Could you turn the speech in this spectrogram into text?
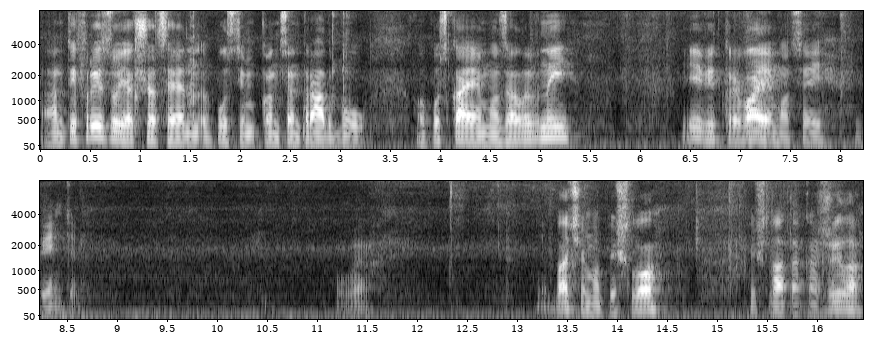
антифризу, якщо це, допустимо, концентрат був. Опускаємо заливний і відкриваємо цей вентиль вверх. І бачимо, пішло, пішла така жила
